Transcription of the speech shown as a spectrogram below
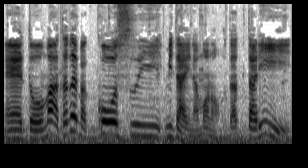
えっと、まあ、例えば香水みたいなものだったり、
